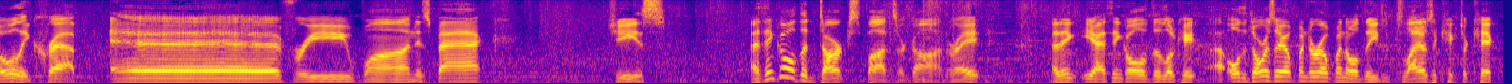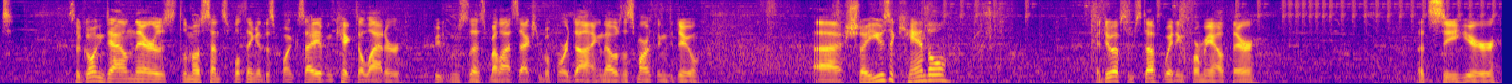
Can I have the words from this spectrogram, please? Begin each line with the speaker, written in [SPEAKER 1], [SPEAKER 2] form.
[SPEAKER 1] Holy crap. Everyone is back. Jeez. I think all the dark spots are gone, right? I think, yeah, I think all of the locate, uh, all the doors I opened are open, all the ladders I kicked are kicked. So going down there is the most sensible thing at this point, because I even kicked a ladder. Was, that's my last action before dying. That was the smart thing to do. Uh, should I use a candle? I do have some stuff waiting for me out there. Let's see here.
